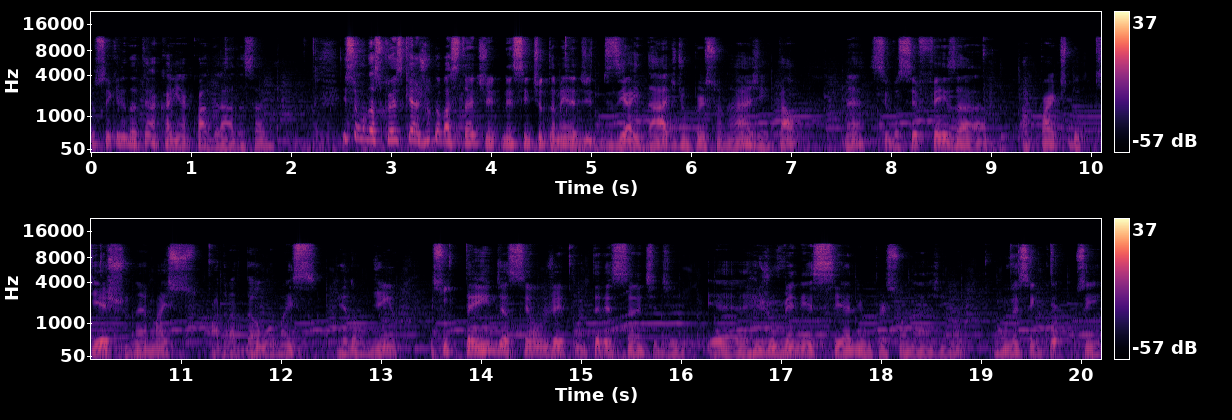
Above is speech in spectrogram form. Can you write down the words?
Eu sei que ele ainda tem uma carinha quadrada, sabe? Isso é uma das coisas que ajuda bastante, gente, nesse sentido também, né, de dizer a idade de um personagem e tal né? Se você fez a, a parte do queixo, né, mais quadradão ou mais redondinho, isso tende a ser um jeito interessante de é, rejuvenescer ali um personagem, né? Vamos ver sem cor, sem,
